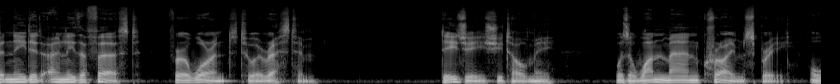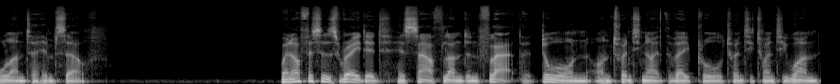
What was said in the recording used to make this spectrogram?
but needed only the first for a warrant to arrest him. DG, she told me, was a one man crime spree all unto himself. When officers raided his South London flat at dawn on 29th of April 2021,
